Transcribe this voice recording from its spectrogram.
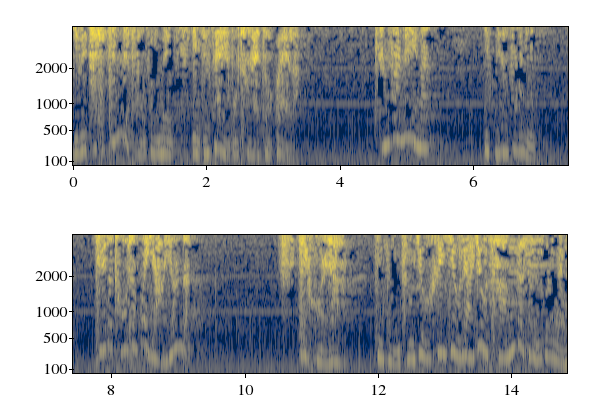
以为他是真的长发妹也就再也不出来作怪了。长发妹呢一回到家里觉得头上怪痒痒的。一会儿啊会长出又黑又亮又长的头发来了。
